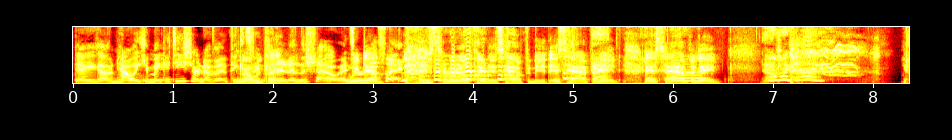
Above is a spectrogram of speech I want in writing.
There you go. Now we can make a t-shirt of it because Now we, we put it in the show. It's we a real did. thing. it's a real thing. It's happening. It's happening. It's happening. oh my god.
